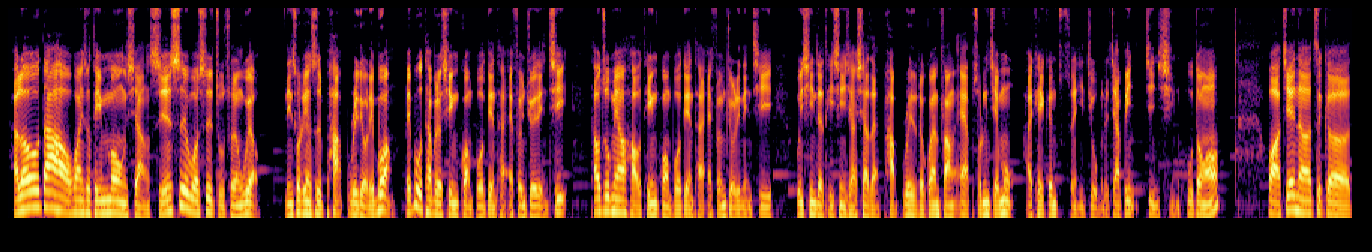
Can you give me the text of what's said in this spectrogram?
Hello，大家好，欢迎收听梦想实验室，我是主持人 Will。您收听的是 Pop Radio 联播网北部台北流行广播电台 FM 九点七。桃竹苗好听广播电台 FM 九零点七，温馨的提醒一下，下载 Pop Radio 的官方 App 收听节目，还可以跟主持人以及我们的嘉宾进行互动哦。哇，今天呢，这个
